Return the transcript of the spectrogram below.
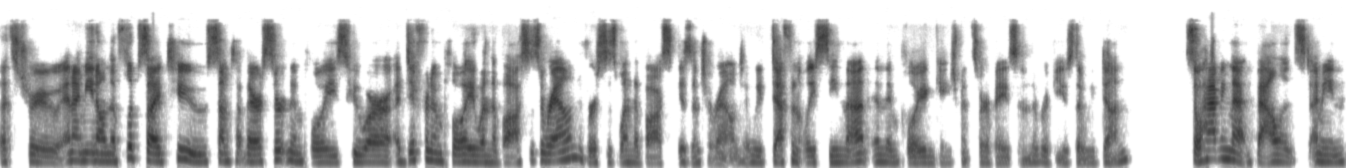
That's true. And I mean, on the flip side, too, sometimes there are certain employees who are a different employee when the boss is around versus when the boss isn't around. And we've definitely seen that in the employee engagement surveys and the reviews that we've done. So having that balanced, I mean,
